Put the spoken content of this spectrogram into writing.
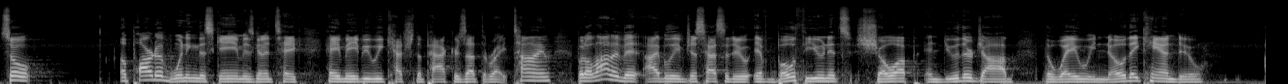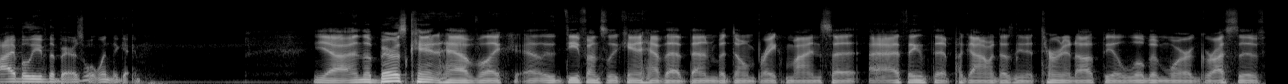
So a part of winning this game is going to take, hey, maybe we catch the Packers at the right time. But a lot of it, I believe, just has to do if both units show up and do their job the way we know they can do, I believe the Bears will win the game. Yeah, and the Bears can't have like uh, defensively can't have that bend but don't break mindset. I think that Pagano does need to turn it up, be a little bit more aggressive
